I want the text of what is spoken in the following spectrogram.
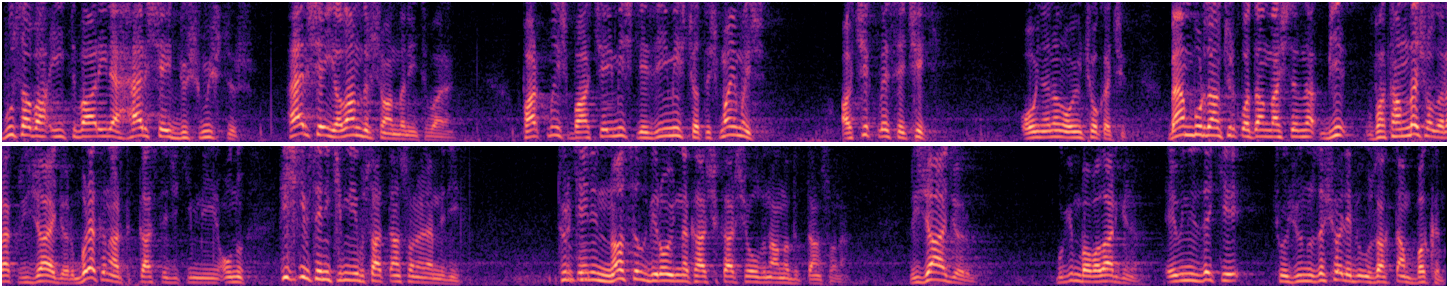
bu sabah itibariyle her şey düşmüştür. Her şey yalandır şu andan itibaren. Parkmış, bahçeymiş, geziymiş, çatışmaymış. Açık ve seçik. Oynanan oyun çok açık. Ben buradan Türk vatandaşlarına bir vatandaş olarak rica ediyorum. Bırakın artık gazeteci kimliğini, onu. Hiç kimsenin kimliği bu saatten sonra önemli değil. Türkiye'nin nasıl bir oyunla karşı karşıya olduğunu anladıktan sonra. Rica ediyorum. Bugün babalar günü. Evinizdeki çocuğunuza şöyle bir uzaktan bakın.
